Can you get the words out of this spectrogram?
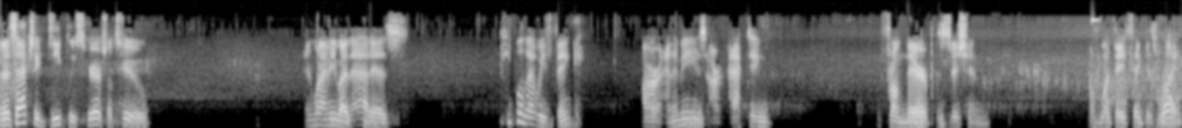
And it's actually deeply spiritual too. And what I mean by that is people that we think are enemies are acting from their position of what they think is right.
